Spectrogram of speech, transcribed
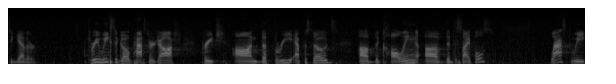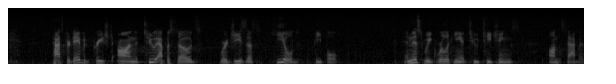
together. Three weeks ago, Pastor Josh preached on the three episodes of the calling of the disciples. Last week, Pastor David preached on two episodes where Jesus healed people. And this week, we're looking at two teachings on the Sabbath.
